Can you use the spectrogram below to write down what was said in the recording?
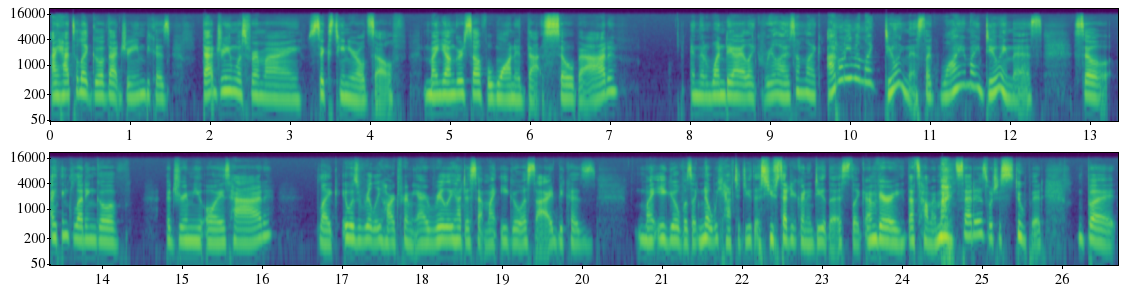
I had to let go of that dream because that dream was for my 16-year-old self. My younger self wanted that so bad. And then one day I like realized I'm like, I don't even like doing this. Like, why am I doing this? So I think letting go of a dream you always had like it was really hard for me. I really had to set my ego aside because my ego was like, no, we have to do this. You said you're going to do this. Like, I'm very, that's how my mindset is, which is stupid. But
